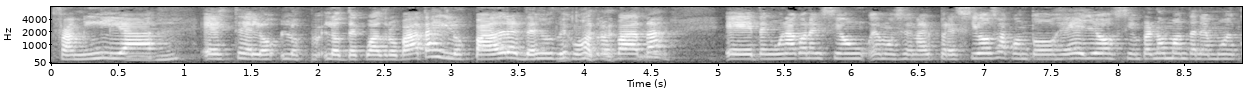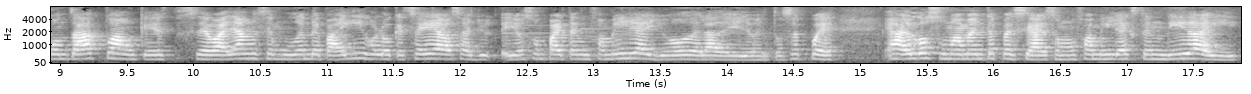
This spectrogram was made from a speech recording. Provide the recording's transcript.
familia, este, lo- los, los de cuatro patas y los padres de los de cuatro patas. Eh, tengo una conexión emocional preciosa con todos ellos. Siempre nos mantenemos en contacto, aunque se vayan, se muden de país o lo que sea. O sea, yo- ellos son parte de mi familia y yo de la de ellos. Entonces, pues, es algo sumamente especial. Somos familia extendida y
